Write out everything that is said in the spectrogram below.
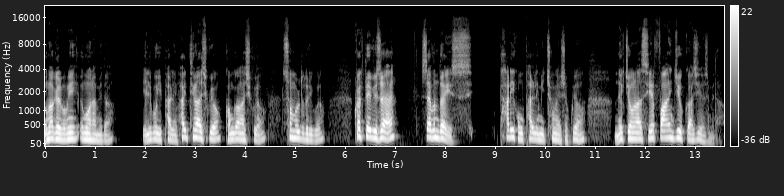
음악 앨범이 응원합니다. 1928님 화이팅 하시고요. 건강하시고요. 선물도 드리고요. 크레이그 데이비드의 Seven Days 8208님이 청해 주셨고요. 닉 조나스의 Find You까지 이어집니다.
